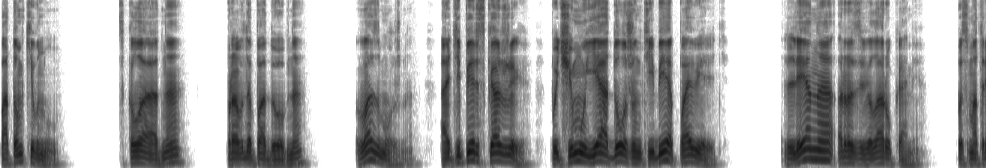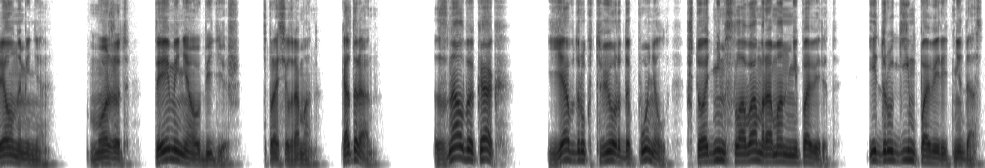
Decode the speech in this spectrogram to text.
Потом кивнул. «Складно. Правдоподобно. Возможно. А теперь скажи, почему я должен тебе поверить?» Лена развела руками. Посмотрела на меня. «Может, ты меня убедишь?» — спросил Роман. «Катран». Знал бы как. Я вдруг твердо понял, что одним словам Роман не поверит. И другим поверить не даст.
